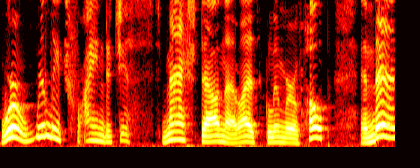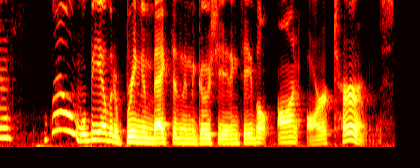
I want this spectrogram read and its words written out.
We're really trying to just smash down that last glimmer of hope and then well, we'll be able to bring him back to the negotiating table on our terms.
